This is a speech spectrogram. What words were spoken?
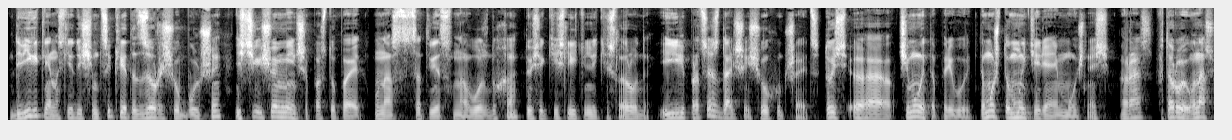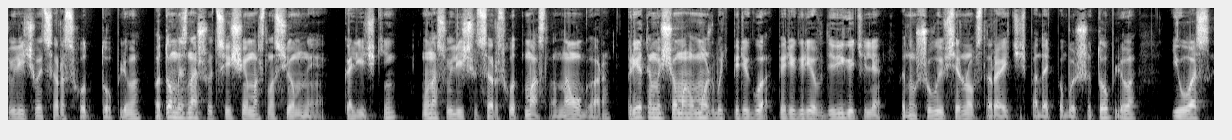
двигателя на следующем цикле этот зазор еще больше, еще, еще меньше поступает у нас, соответственно, воздуха, то есть окислителя кислорода, и процесс дальше еще ухудшается. То есть, э, к чему это приводит? К тому, что мы теряем мощность, раз. Второе, у нас увеличивается расход топлива, потом изнашиваются еще и маслосъемные колечки, у нас увеличивается расход масла на угар. При этом еще может быть перегрев двигателя, потому что вы все равно стараетесь подать побольше топлива, и у вас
